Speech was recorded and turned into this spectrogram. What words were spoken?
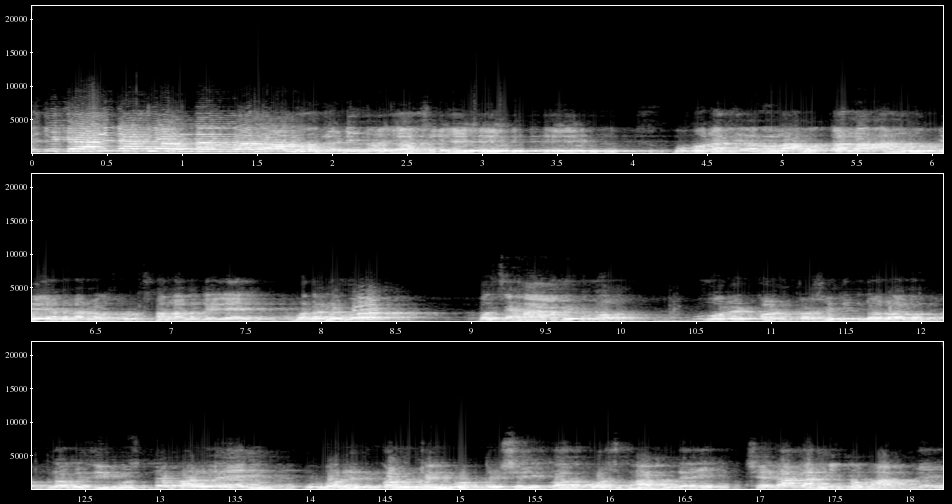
এদিকে আলী রাদিয়াল্লাহু তাআলা আনহু রেডি হয়ে আছে উমর রাদিয়াল্লাহু তাআলা আনহুকে আল্লাহ রাসূল সালাম দিলেন। বলেন উমর? বলছে হ্যাঁ আমি উমর। উমরের কণ্ঠ সেদিন নরম। নবীজি বুঝতে পারলেন উমরের কণ্ঠের মধ্যে সেই কর্কশ ভাব নেই সে রাগান্বিত ভাব নেই।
